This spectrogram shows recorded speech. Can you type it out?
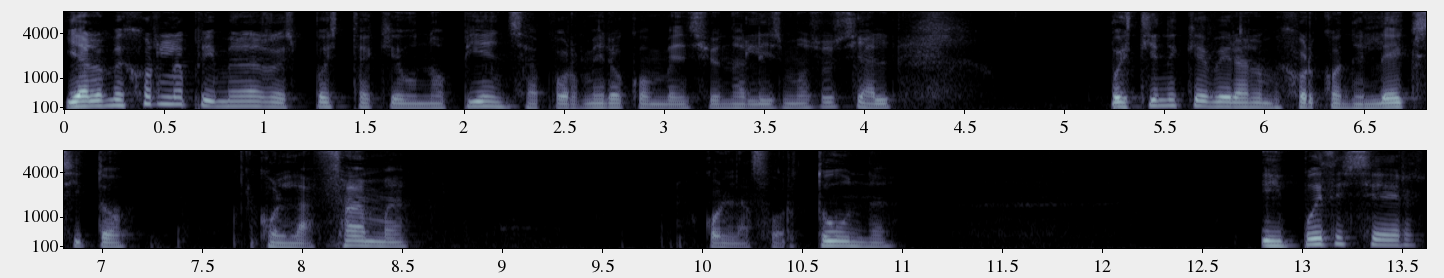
Y a lo mejor la primera respuesta que uno piensa por mero convencionalismo social, pues tiene que ver a lo mejor con el éxito, con la fama, con la fortuna. Y puede ser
